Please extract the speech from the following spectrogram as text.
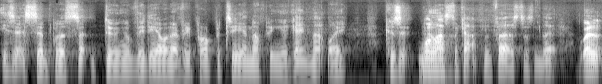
is it as simple as doing a video on every property and upping your game that way? Because it one has to happen first, doesn't it? Well,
